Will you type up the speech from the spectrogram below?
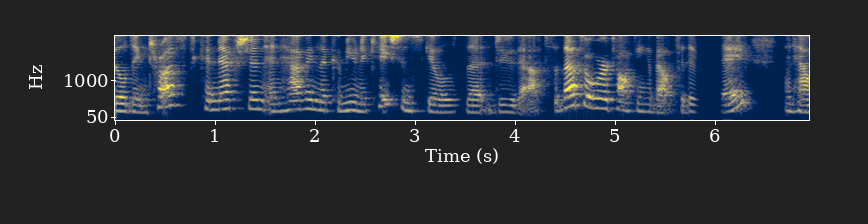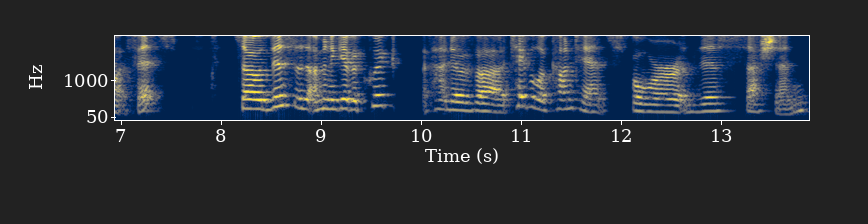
building trust, connection, and having the communication skills that do that. So that's what we're talking about today and how it fits. So this is, I'm going to give a quick kind of uh, table of contents for this session.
